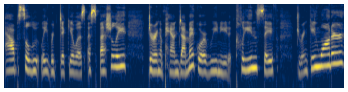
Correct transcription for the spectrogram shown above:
absolutely ridiculous, especially during a pandemic where we need clean, safe drinking water.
